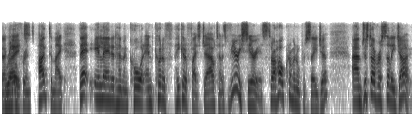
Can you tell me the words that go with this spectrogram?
uh, Right. girlfriend's hug to make. That it landed him in court and could have he could have faced jail time. It's very serious through a whole criminal procedure, um, just over a silly joke.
